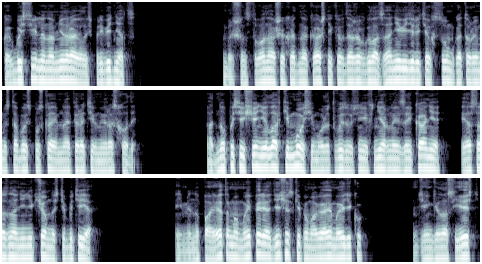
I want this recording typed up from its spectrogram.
Как бы сильно нам не нравилось прибедняться. Большинство наших однокашников даже в глаза не видели тех сумм, которые мы с тобой спускаем на оперативные расходы. Одно посещение лавки Моси может вызвать у них нервное заикание и осознание никчемности бытия. Именно поэтому мы периодически помогаем Эдику. Деньги у нас есть,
